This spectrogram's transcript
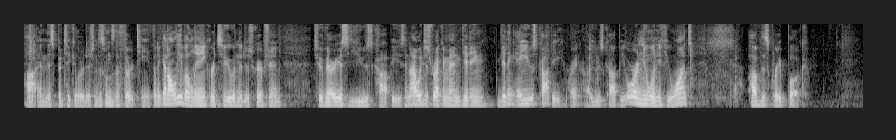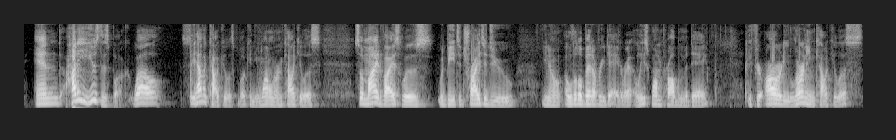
uh, in this particular edition. This one's the 13th. And again, I'll leave a link or two in the description to various used copies. And I would just recommend getting, getting a used copy, right? A used copy or a new one if you want of this great book. And how do you use this book? Well, so you have a calculus book and you want to learn calculus. So my advice was would be to try to do, you know, a little bit every day, right? At least one problem a day. If you're already learning calculus,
